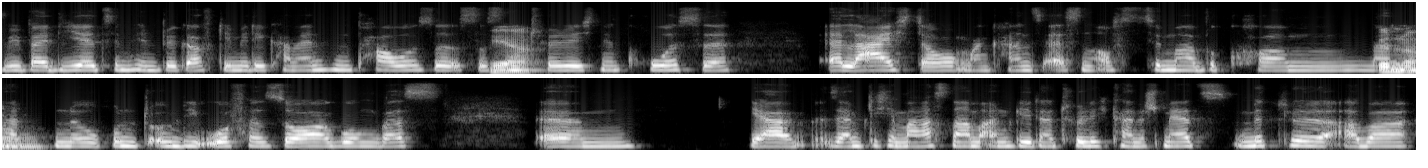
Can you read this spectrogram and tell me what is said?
wie bei dir jetzt im Hinblick auf die Medikamentenpause ist es ja. natürlich eine große Erleichterung. Man kann das Essen aufs Zimmer bekommen. Man genau. hat eine rund um die Uhr Versorgung, was ähm, ja sämtliche Maßnahmen angeht. Natürlich keine Schmerzmittel, aber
